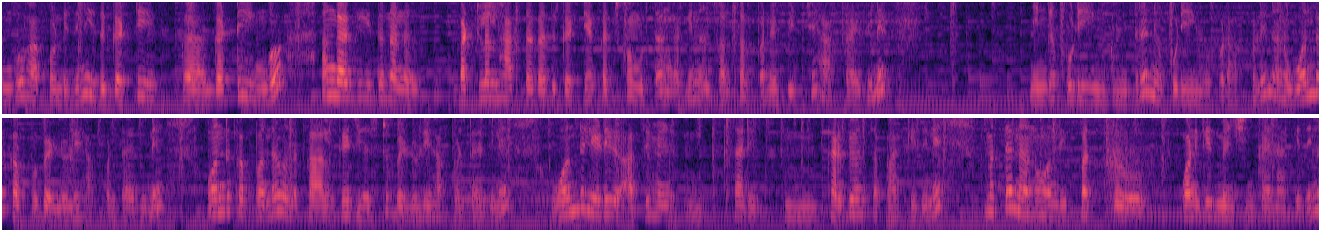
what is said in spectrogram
ಇಂಗು ಹಾಕ್ಕೊಂಡಿದ್ದೀನಿ ಇದು ಗಟ್ಟಿ ಗಟ್ಟಿ ಇಂಗು. ಹಂಗಾಗಿ ಇದು ನಾನು ಬಟ್ಲಲ್ಲಿ ಹಾಕಿದಾಗ ಅದು ಗಟ್ಟಿಯಾಗಿ ಕಚ್ಕೊಂಡ್ಬಿಡ್ತು. ಹಂಗಾಗಿ ನಾನು ಸ್ವಲ್ಪ ಸ್ವಲ್ಪನೇ ಬಿಚ್ಚಿ ಹಾಕ್ತಾಯಿದ್ದೀನಿ ನಿಮಗೆ ಪುಡಿ ಇಂಗು ಇದ್ದರೆ ನೀವು ಪುಡಿ ಇಂಗು ಕೂಡ ಹಾಕ್ಕೊಳ್ಳಿ. ನಾನು ಒಂದು ಕಪ್ ಬೆಳ್ಳುಳ್ಳಿ ಹಾಕ್ಕೊಳ್ತಾ ಇದ್ದೀನಿ. ಒಂದು ಕಪ್ ಅಂದರೆ ಒಂದು ಕಾಲು ಕೆ ಜಿಯಷ್ಟು ಬೆಳ್ಳುಳ್ಳಿ ಹಾಕ್ಕೊಳ್ತಾ ಇದ್ದೀನಿ. ಒಂದು ಹಿಡಿ ಹಸಿಮೆ ಸಾರಿ ಕರಿಬೇವಿನ ಸೊಪ್ಪು ಹಾಕಿದ್ದೀನಿ. ಮತ್ತು ನಾನು ಒಂದು ಇಪ್ಪತ್ತು ಒಣಗಿದ ಮೆಣಸಿನ್ಕಾಯಿನ ಹಾಕಿದ್ದೀನಿ.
